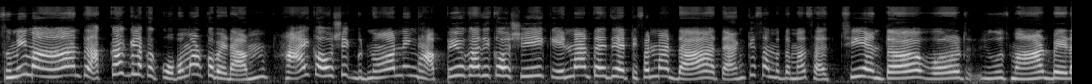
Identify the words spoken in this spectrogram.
ಸುಮಿಮಾ ಅಂತ ಅಕ್ಕ ಆಗಿಲ್ಲಕ್ಕ ಕೋಪ ಮಾಡ್ಕೋಬೇಡ. Hi Kaushik. Good morning happy Ugadi Kaushik. ಏನು ಮಾಡ್ತಾ ಇದೆಯಾ? ಟಿಫನ್ ಮಾಡ್ದಾ? ಥ್ಯಾಂಕ್ ಯು ಸಮತಮ್ಮ ಸಚ್ಚಿ ಅಂತ ವರ್ಡ್ ಯೂಸ್ ಮಾಡಬೇಡ.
